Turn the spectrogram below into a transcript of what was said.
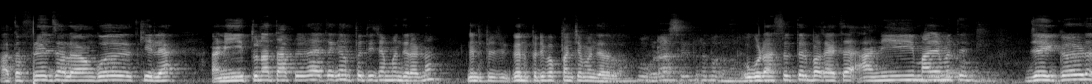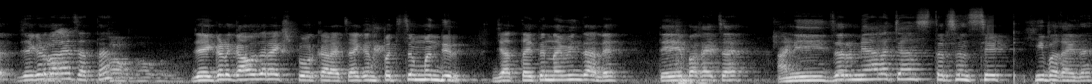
आता फ्रेश झालो आंघोळ केल्या. आणि इथून आता आपल्याला जायचं गणपतीच्या मंदिरात ना गणपती गणपती बाप्पांच्या मंदिराला. उघडा असेल तर बघणार उघड असेल तर बघायचं. आणि माझ्या मते जयगड जयगड बघायचं आता? जयगड गाव जरा एक्सप्लोअर करायचं आहे गणपतीचं मंदिर जे आत्ता इथं नवीन झालंय ते बघायचं आहे आणि जर मिळाला चान्स तर सनसेट ही बघायचा आहे.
